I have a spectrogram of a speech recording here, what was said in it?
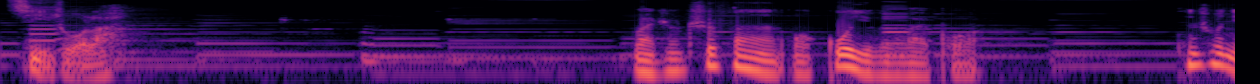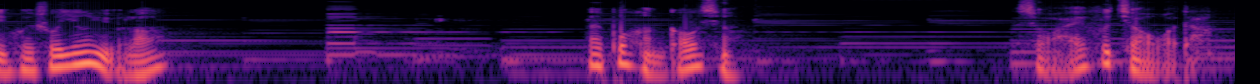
记住了。晚上吃饭，我故意问外婆，听说你会说英语了？外婆很高兴，小 F 教我的。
